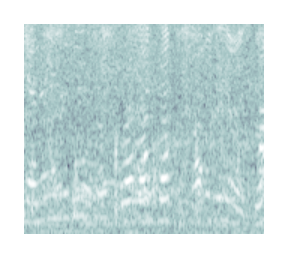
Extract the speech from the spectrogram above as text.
Bak bak bak içine bak. Ne?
